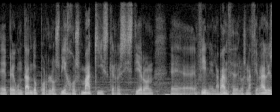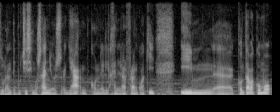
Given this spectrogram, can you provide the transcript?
eh, preguntando por los viejos maquis que resistieron, en fin, el avance de los nacionales durante muchísimos años, ya con el general Franco aquí, y mm, contaba cómo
